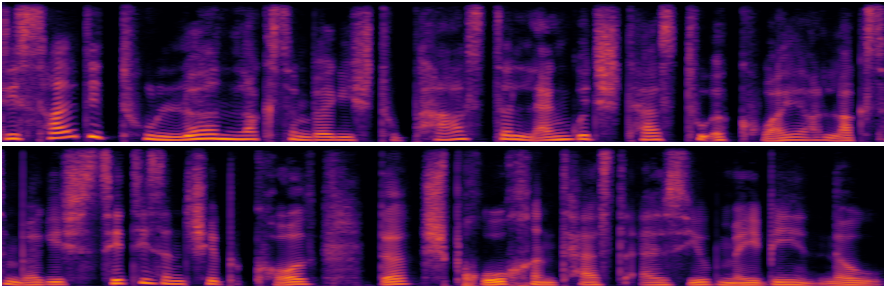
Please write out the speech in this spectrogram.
decided to learn Luxembourgish to pass the language test to acquire Luxembourgish citizenship called the Sproochentest, as you maybe know.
